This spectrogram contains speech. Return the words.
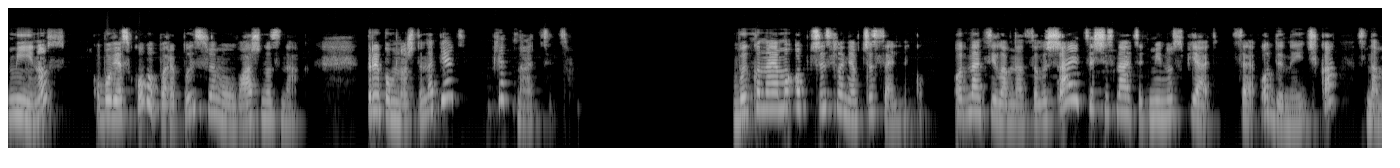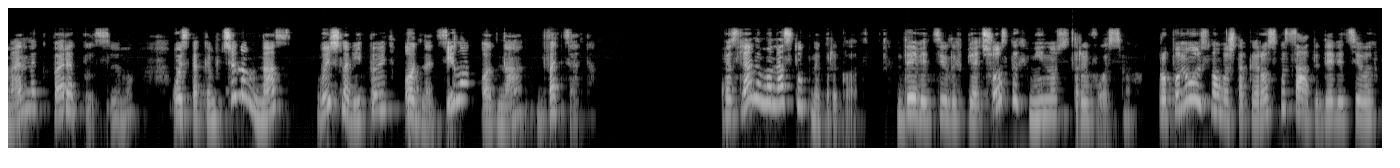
мінус, обов'язково переписуємо уважно знак. 3 помножити на 5 – 15. Виконаємо обчислення в чисельнику. Одна ціла в нас залишається, 16 мінус 5 – це одиничка, знаменник переписуємо. Ось таким чином в нас вийшла відповідь 1,1. Розглянемо наступний приклад. 9,5 мінус 3 восьмих. Пропоную знову ж таки розписати 9,5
